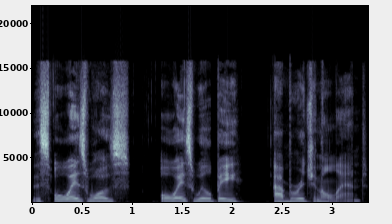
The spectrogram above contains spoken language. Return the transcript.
this always was, always will be Aboriginal land.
